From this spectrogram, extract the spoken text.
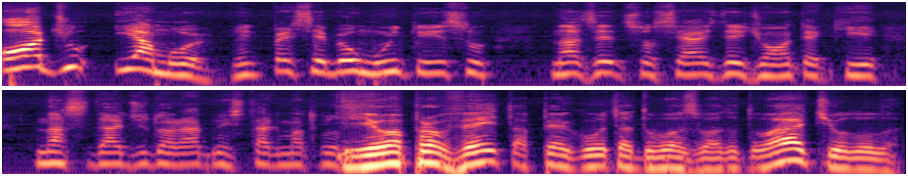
ódio e amor. A gente percebeu muito isso nas redes sociais desde ontem aqui na cidade de Dourado, no estado de Mato Grosso. E eu aproveito a pergunta do Oswaldo Duarte, o Lula,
